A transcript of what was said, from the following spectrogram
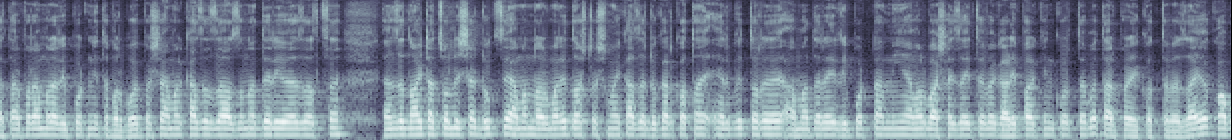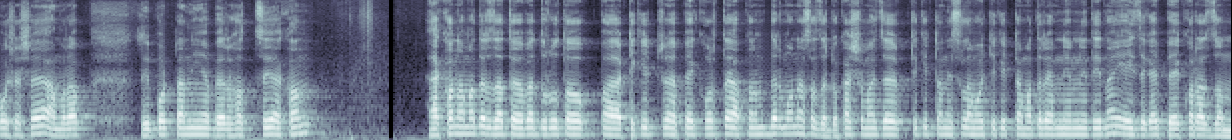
আর তারপরে আমরা রিপোর্ট নিতে পারব। ওই পাশে আমার কাজে যাওয়ার জন্য দেরি হয়ে যাচ্ছে, কারণ যে নয়টা চল্লিশে ঢুকছে, আমার নর্মালি দশটার সময় কাজে ঢোকার কথা, এর ভিতরে আমাদের এই রিপোর্টটা নিয়ে আমার বাসায় যাইতে হবে, গাড়ি পার্কিং করতে হবে, তারপরে ই করতে হবে। যাই হোক, অবশেষে আমরা রিপোর্টটা নিয়ে বের হচ্ছে এখন। এখন আমাদের যাতে হবে দ্রুত টিকিট পে করতে। আপনাদের মনে আছে যে ঢোকার সময় যে টিকিটটা নিয়েছিলাম, ওই টিকিটটা আমাদের এমনি এমনি দিই নাই এই জায়গায় পে করার জন্য।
